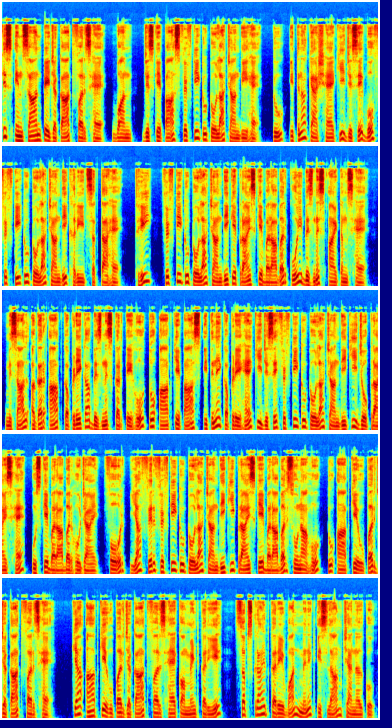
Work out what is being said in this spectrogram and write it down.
किस इंसान पे जकात फ़र्ज़ है? वन, जिसके पास 52 टोला चांदी है। टू, इतना कैश है कि जिसे वो 52 टोला चांदी खरीद सकता है। थ्री 52 टोला चांदी के प्राइस के बराबर कोई बिज़नेस आइटम्स है। मिसाल, अगर आप कपड़े का बिज़नेस करते हो तो आपके पास इतने कपड़े हैं कि जिसे 52 टोला चांदी की जो प्राइस है, उसके बराबर हो जाए। फोर या फिर 52 टोला चांदी की प्राइस के बराबर सोना हो तो आपके ऊपर जकात फ़र्ज़ है। क्या आपके ऊपर जकात फ़र्ज़ है? कमेंट करिए। सब्सक्राइब करें वन मिनट इस्लाम चैनल को।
